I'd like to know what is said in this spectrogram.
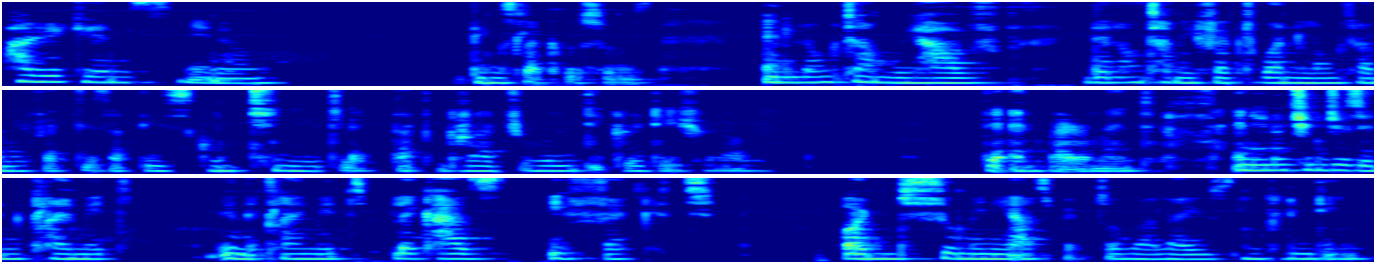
hurricanes, you know, things like those ones. And long term, we have the long term effect. One long term effect is that there's continued, like that gradual degradation of the environment. And you know changes in climate in the climate like has effect on so many aspects of our lives including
